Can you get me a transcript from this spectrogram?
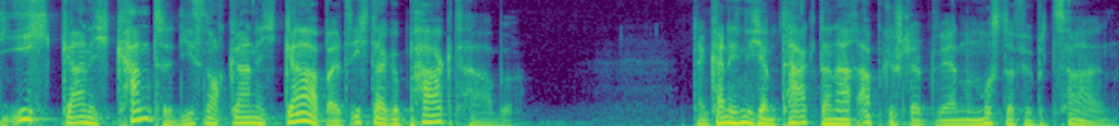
die ich gar nicht kannte, die es noch gar nicht gab, als ich da geparkt habe, dann kann ich nicht am Tag danach abgeschleppt werden und muss dafür bezahlen.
